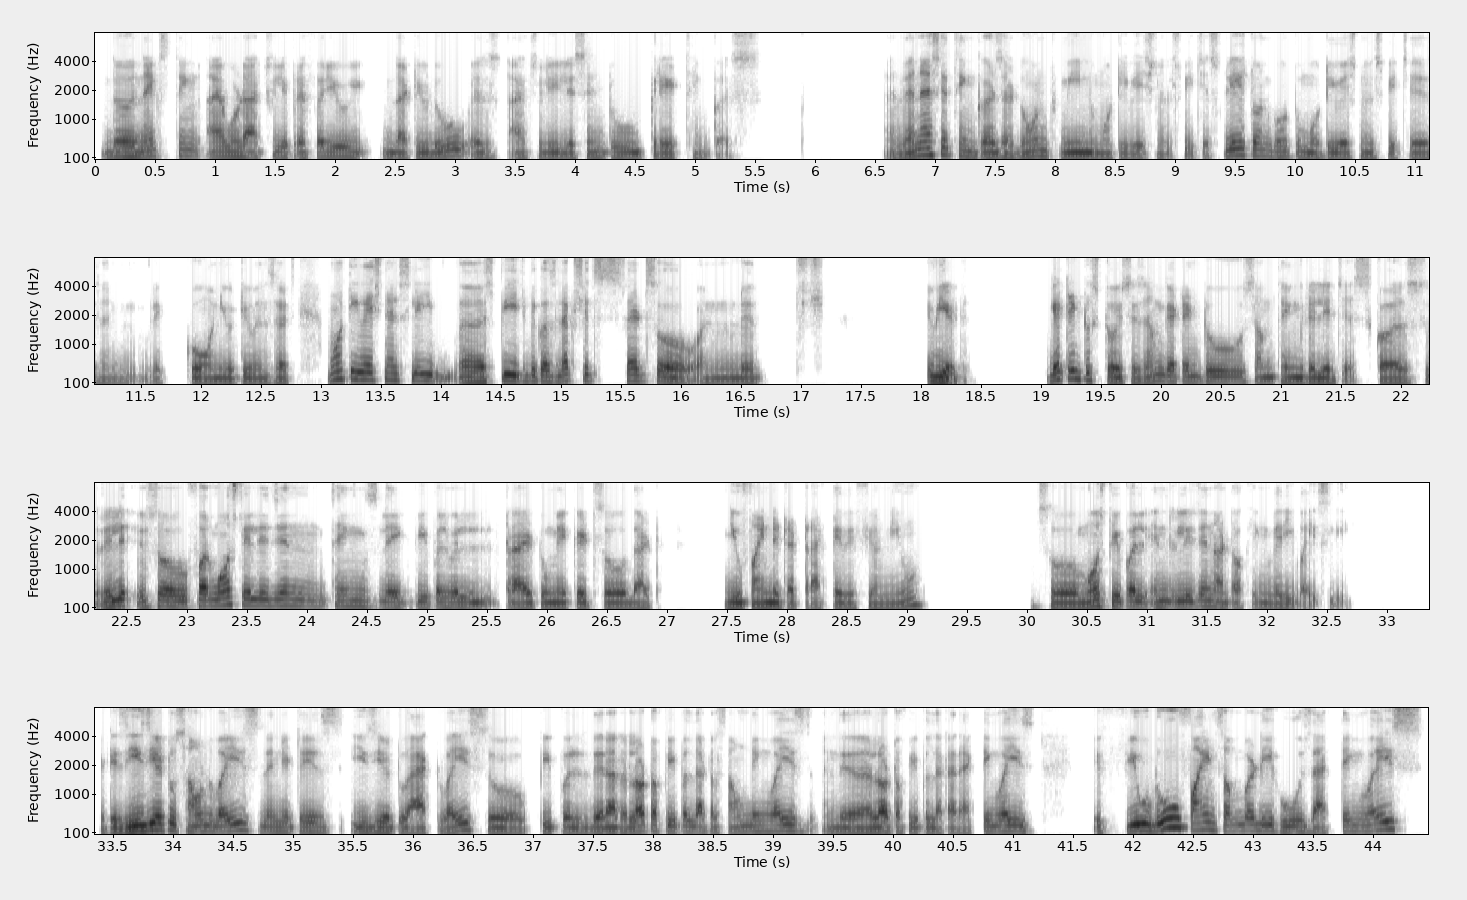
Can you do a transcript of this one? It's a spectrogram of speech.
the next thing I would actually prefer you that you do is actually listen to great thinkers. And when I say thinkers, I don't mean motivational speeches. Please don't go to motivational speeches and like go on YouTube and search motivational sleep uh, speech because Lakshit said so and uh, weird. Get into stoicism, get into something religious because reli so for most religion things like people will try to make it so that you find it attractive if you're new. So most people in religion are talking very wisely it is easier to sound wise than it is easier to act wise. So people there are a lot of people that are sounding wise and there are a lot of people that are acting wise. If you do find somebody who is acting wise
